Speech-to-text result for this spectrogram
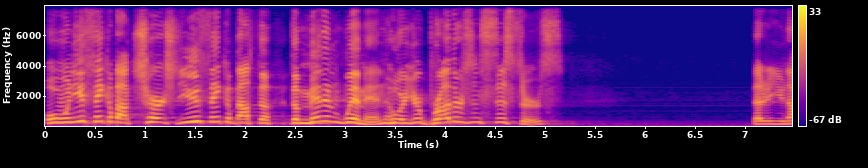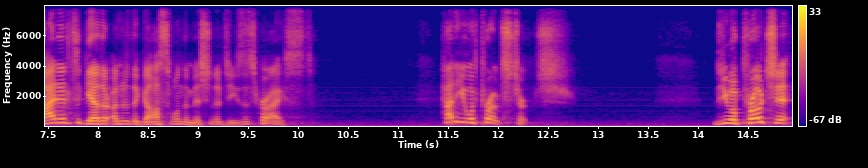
Or when you think about church, you think about the, the men and women who are your brothers and sisters that are united together under the gospel and the mission of Jesus Christ. How do you approach church? Do you approach it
